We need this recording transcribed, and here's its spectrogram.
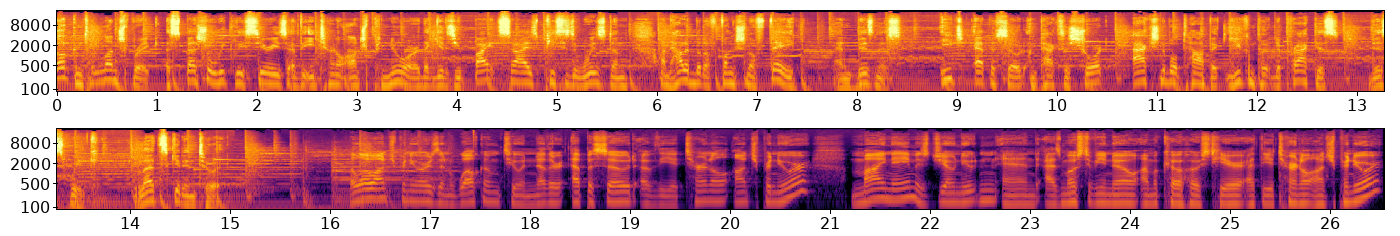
Welcome to Lunch Break, a special weekly series of the Eternal Entrepreneur that gives you bite sized pieces of wisdom on how to build a functional faith and business. Each episode unpacks a short, actionable topic you can put into practice this week. Let's get into it. Hello, entrepreneurs, and welcome to another episode of The Eternal Entrepreneur. My name is Joe Newton, and as most of you know, I'm a co host here at The Eternal Entrepreneur.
